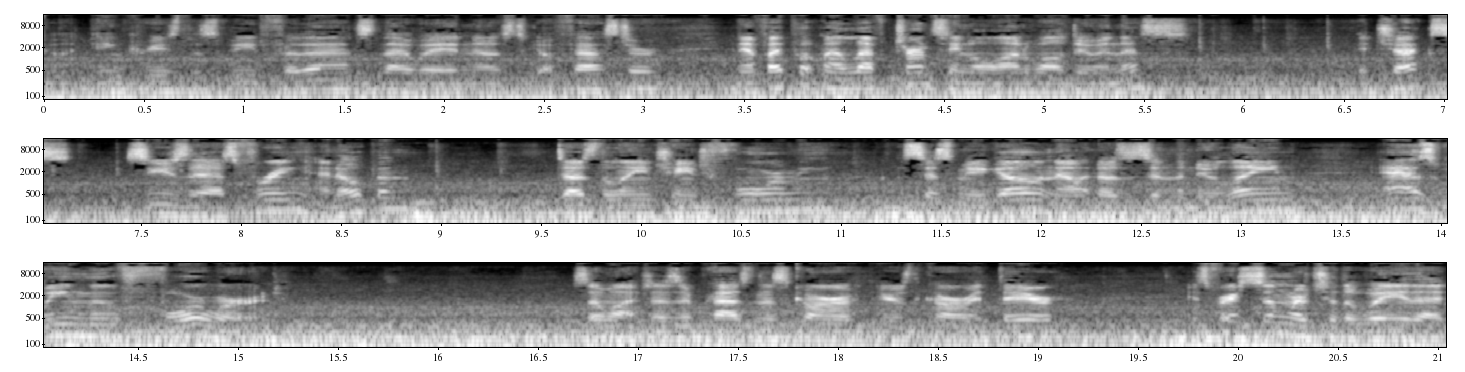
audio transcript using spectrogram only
Gonna increase the speed for that, so that way it knows to go faster. And if I put my left turn signal on while doing this, it checks, sees that it's free and open, does the lane change for me, assists me to go, now it knows it's in the new lane, as we move forward. So watch, as I'm passing this car, here's the car right there. It's very similar to the way that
